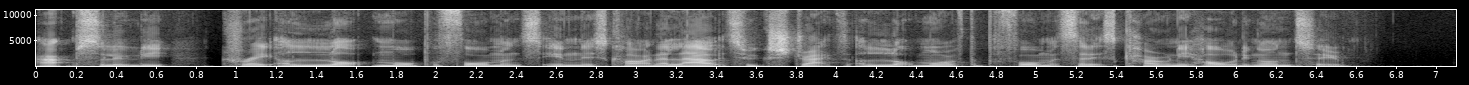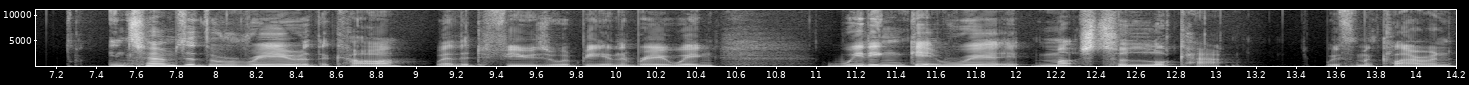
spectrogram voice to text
absolutely create a lot more performance in this car and allow it to extract a lot more of the performance that it's currently holding on to. In terms of the rear of the car, where the diffuser would be in the rear wing, we didn't get re- much to look at with McLaren.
